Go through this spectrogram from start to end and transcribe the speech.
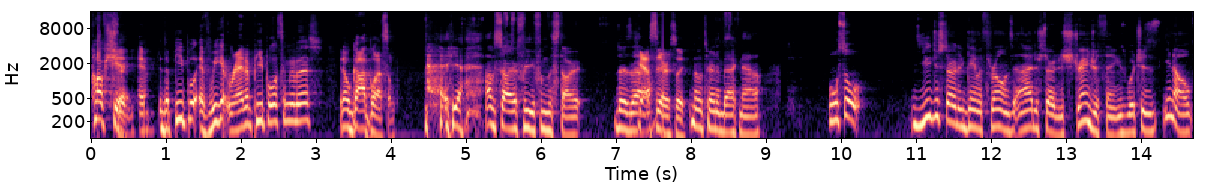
tough shit. If the people, if we get random people listening to this, you know, God bless them. yeah, I'm sorry for you from the start. There's uh, Yeah, seriously. no turning back now. Well, so you just started Game of Thrones, and I just started Stranger Things, which is you know,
